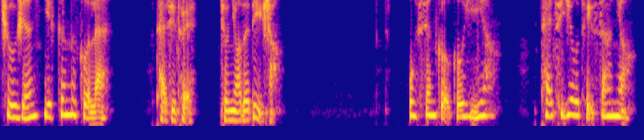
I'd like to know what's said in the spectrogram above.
主人也跟了过来，抬起腿就尿在地上。我像狗狗一样抬起右腿撒尿，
